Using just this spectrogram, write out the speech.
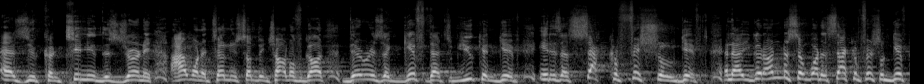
as you continue this journey. I want to tell you something, child of God. There is a gift that you can give. It is a sacrificial gift. And now you got to understand what a sacrificial gift,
